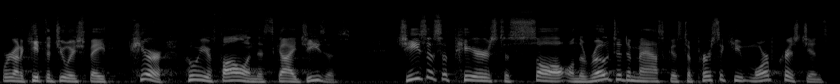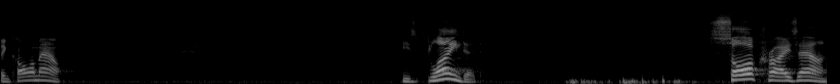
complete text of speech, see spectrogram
We're going to keep the Jewish faith pure. Who are you following, this guy, Jesus? Jesus appears to Saul on the road to Damascus to persecute more Christians and call them out. He's blinded. Saul cries out,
